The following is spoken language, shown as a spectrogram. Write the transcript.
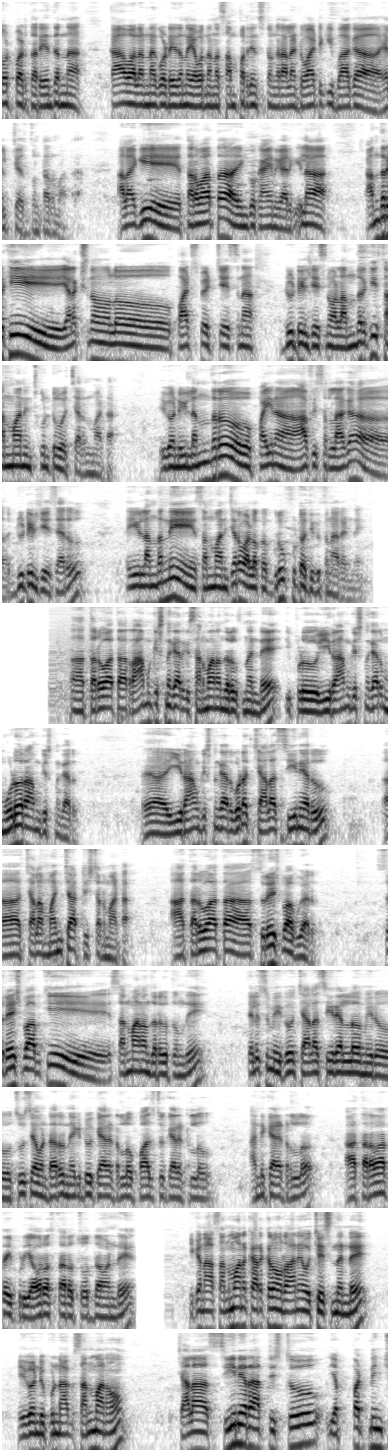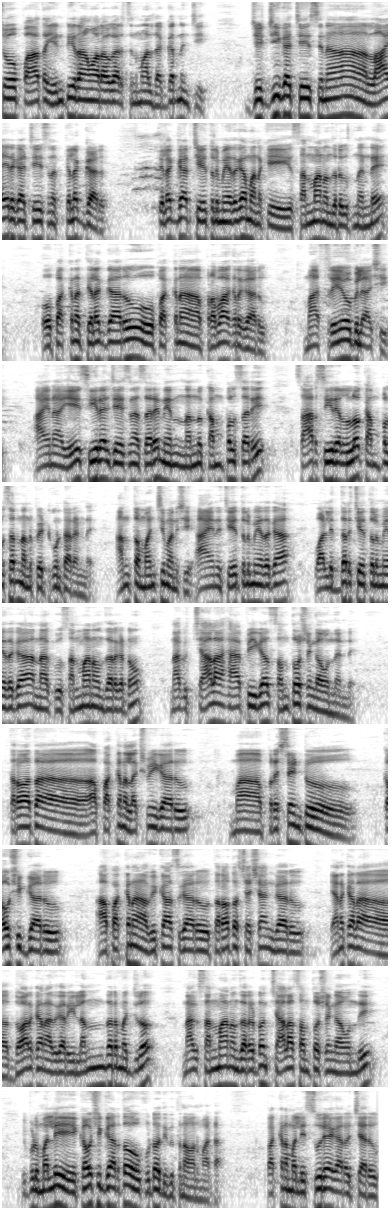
తోడ్పడతారు. ఏదన్నా కావాలన్నా కూడా ఏదన్నా ఎవరినన్నా సంప్రదించడం కానీ అలాంటి వాటికి బాగా హెల్ప్ చేస్తుంటారు అనమాట అలాగే తర్వాత ఇంకొక ఆయన గారికి ఇలా అందరికీ ఎలక్షన్లో పార్టిసిపేట్ చేసిన డ్యూటీలు చేసిన వాళ్ళందరికీ సన్మానించుకుంటూ వచ్చారనమాట ఇదిగోండి వీళ్ళందరూ పైన ఆఫీసర్ లాగా డ్యూటీలు చేశారు. వీళ్ళందరినీ సన్మానించారు. వాళ్ళు ఒక గ్రూప్ ఫోటో దిగుతున్నారండి. తర్వాత రామకృష్ణ గారికి సన్మానం జరుగుతుందండి. ఇప్పుడు ఈ రామకృష్ణ గారు మూడో రామకృష్ణ గారు. ఈ రామకృష్ణ గారు కూడా చాలా సీనియరు చాలా మంచి ఆర్టిస్ట్ అనమాట ఆ తర్వాత సురేష్ బాబు గారు. సురేష్ బాబుకి సన్మానం జరుగుతుంది. తెలుసు మీకు చాలా సీరియల్లో మీరు చూసే ఉంటారు. నెగిటివ్ క్యారెక్టర్లు పాజిటివ్ క్యారెక్టర్లు అన్ని క్యారెక్టర్లో. ఆ తర్వాత ఇప్పుడు ఎవరు వస్తారో చూద్దామండి. ఇక నా సన్మాన కార్యక్రమం రానే వచ్చేసిందండి. ఇదిగోండి ఇప్పుడు నాకు సన్మానం. చాలా సీనియర్ ఆర్టిస్టు ఎప్పటి నుంచో పాత ఎన్టీ రామారావు గారి సినిమాల దగ్గర నుంచి జడ్జిగా చేసిన లాయర్గా చేసిన తిలక్ గారు. తిలక్ గారి చేతుల మీదుగా మనకి సన్మానం జరుగుతుందండి. ఓ పక్కన తిలక్ గారు ఓ పక్కన ప్రభాకర్ గారు. మా శ్రేయోభిలాషి. ఆయన ఏ సీరియల్ చేసినా సరే నేను నన్ను కంపల్సరీ సార్ సీరియల్లో కంపల్సరీ నన్ను పెట్టుకుంటారండి. అంత మంచి మనిషి. ఆయన చేతుల మీదుగా వాళ్ళిద్దరి చేతుల మీదుగా నాకు సన్మానం జరగటం నాకు చాలా హ్యాపీగా సంతోషంగా ఉందండి. తర్వాత ఆ పక్కన లక్ష్మి గారు మా ప్రెసిడెంట్ కౌశిక్ గారు ఆ పక్కన వికాస్ గారు తర్వాత శశాంక్ గారు వెనకాల ద్వారకానాథ్ గారు వీళ్ళందరి మధ్యలో నాకు సన్మానం జరగడం చాలా సంతోషంగా ఉంది. ఇప్పుడు మళ్ళీ కౌశిక్ గారితో ఓ ఫోటో దిగుతున్నాం అనమాట పక్కన మళ్ళీ సూర్య గారు వచ్చారు.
